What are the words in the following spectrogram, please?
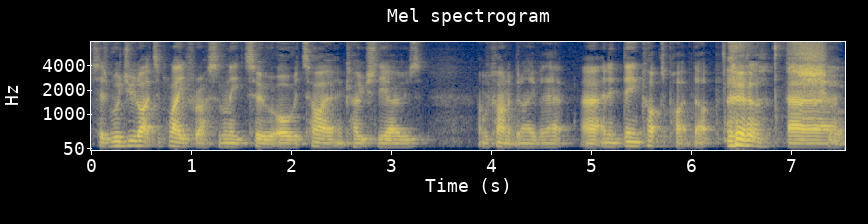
says, "Would you like to play for us in League Two or retire and coach the O's?" And we've kind of been over that. Uh, and then Dean Cox piped up. uh.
